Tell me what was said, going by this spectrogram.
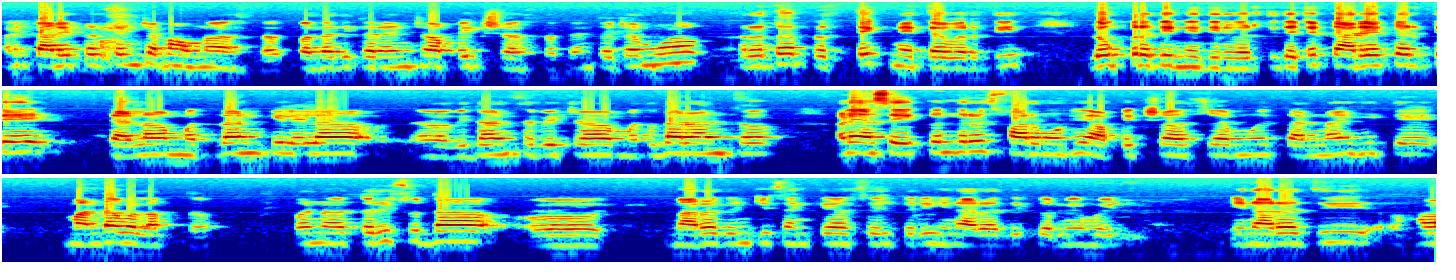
आणि कार्यकर्त्यांच्या भावना असतात पदाधिकाऱ्यांच्या अपेक्षा असतात. आणि त्याच्यामुळं खरं तर प्रत्येक नेत्यावरती लोकप्रतिनिधींवरती त्याचे कार्यकर्ते त्याला मतदान केलेल्या विधानसभेच्या मतदारांचं आणि असे एकंदरच फार मोठे अपेक्षा असल्यामुळे त्यांनाही ते मांडावं लागतं. पण तरी सुद्धा नाराजांची संख्या असेल तरी ही नाराजी कमी होईल. ही नाराजी हा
